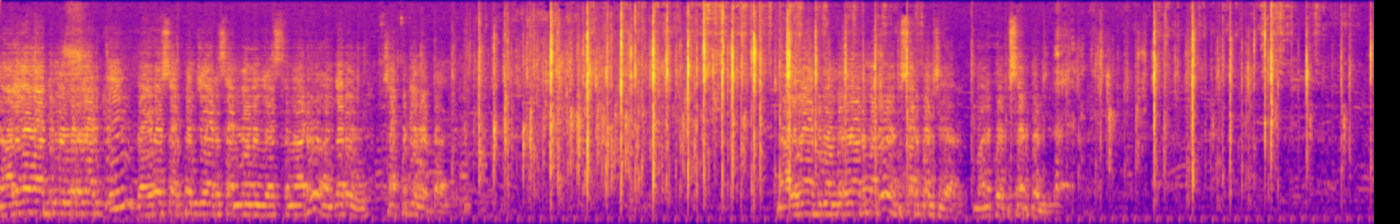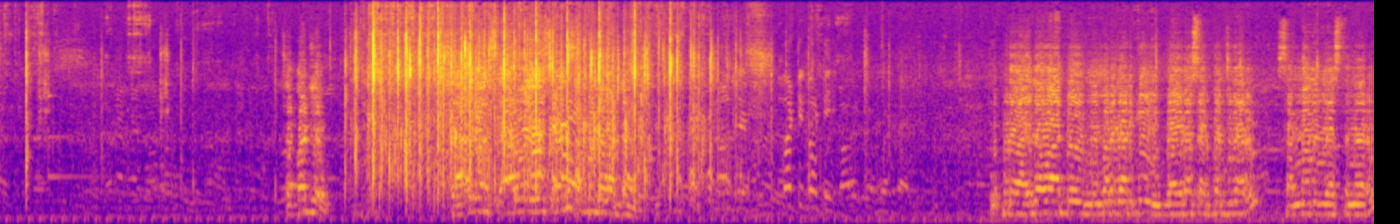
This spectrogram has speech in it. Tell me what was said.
నాలుగో వార్డు మెంబర్ గారికి గౌరవ సర్పంచ్ గారు సన్మానం చేస్తున్నారు. అందరూ చప్పట్లు పెట్టాలి నాలుగో వార్డు మెంబర్ గారు మరియు ఉప సర్పంచ్ గారు. మనకు ఉప సర్పంచ్ గారు. సేవ చేశారు ఇప్పుడు ఐదో వార్డు మెంబర్ గారికి గౌరవ సర్పంచ్ గారు సన్మానం చేస్తున్నారు.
